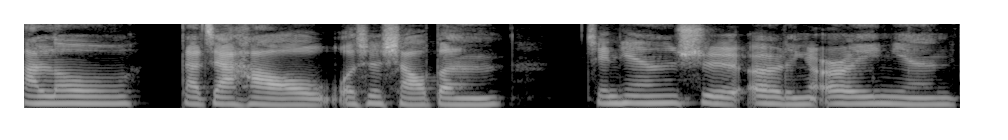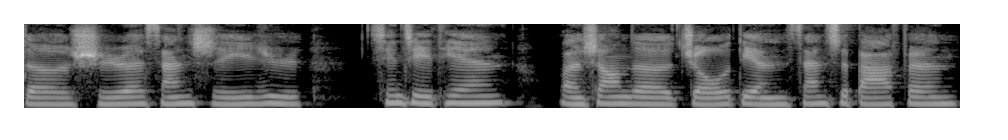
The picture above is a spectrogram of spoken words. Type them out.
Hello，大家好，我是小本。今天是二零二一年的十月三十一日，星期天晚上的九点三十八分。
